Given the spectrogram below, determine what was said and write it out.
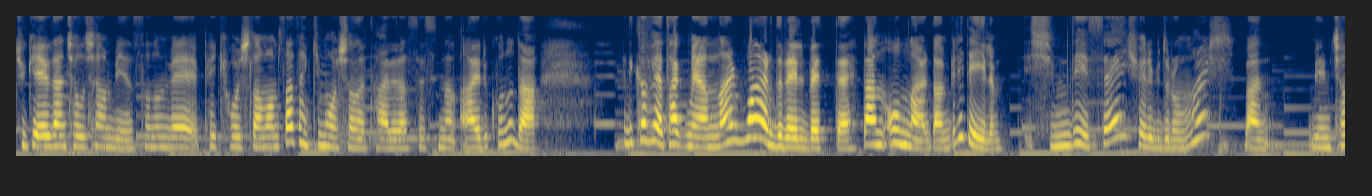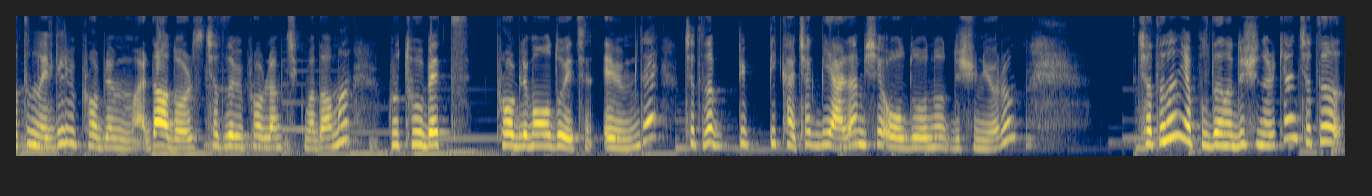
Çünkü evden çalışan bir insanım ve pek hoşlanmam. Zaten kim hoşlanır tadilat sesinden ayrı konu da. Hani kafaya takmayanlar vardır elbette. Ben onlardan biri değilim. Şimdi ise şöyle bir durum var. Ben benim çatımla ilgili bir problemim var. Daha doğrusu çatıda bir problem çıkmadı ama rutubet problemi olduğu için evimde çatıda bir, bir kaçak bir yerden bir şey olduğunu düşünüyorum. Çatının yapıldığını düşünürken çatı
